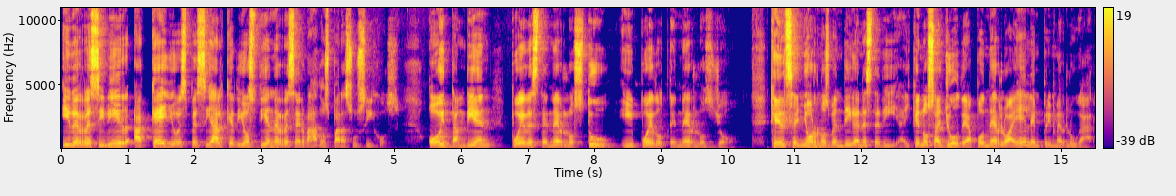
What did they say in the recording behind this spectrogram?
y de recibir aquello especial que Dios tiene reservados para sus hijos. Hoy también puedes tenerlos tú y puedo tenerlos yo. Que el Señor nos bendiga en este día y que nos ayude a ponerlo a Él en primer lugar.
